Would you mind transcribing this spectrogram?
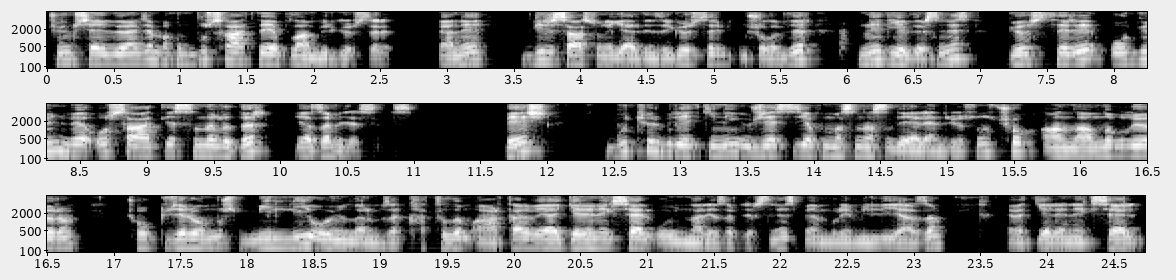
Çünkü sevgili öğrencim bakın bu saatte yapılan bir gösteri. Yani bir saat sonra geldiğinizde gösteri bitmiş olabilir. Ne diyebilirsiniz? Gösteri o gün ve o saatle sınırlıdır yazabilirsiniz. 5. Bu tür bir etkinliğin ücretsiz yapılmasını nasıl değerlendiriyorsunuz? Çok anlamlı buluyorum. Çok güzel olmuş. Milli oyunlarımıza katılım artar veya geleneksel oyunlar yazabilirsiniz. Ben buraya milli yazdım. Evet geleneksel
